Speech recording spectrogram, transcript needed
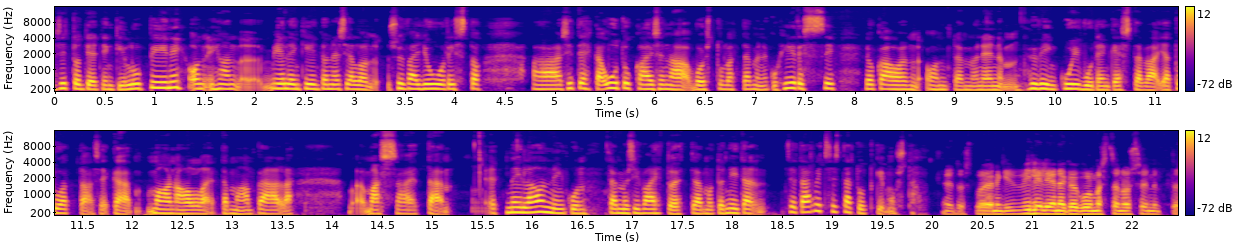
Sitten on tietenkin lupiini, on ihan mielenkiintoinen, siellä on syvä juuristo. Sitten ehkä uutukaisena voisi tulla tämmöinen kuin hirssi, joka on, on tämmöinen hyvin kuivuuden kestävä ja tuottaa sekä maan alla että maan päällä massaa. Että että meillä on niin kuin tämmöisiä vaihtoehtoja, mutta niitä, se tarvitsee sitä tutkimusta. Ja tuosta voi ainakin viljelijän näkökulmasta sanoa sen, että,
